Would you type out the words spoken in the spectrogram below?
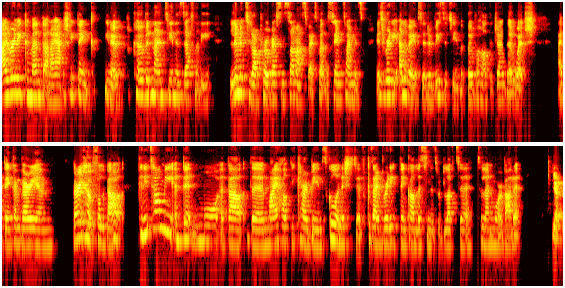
I really commend that. And I actually think, you know, COVID 19 has definitely limited our progress in some aspects, but at the same time, it's it's really elevated obesity in the global health agenda, which I think I'm very um very hopeful about. Can you tell me a bit more about the My Healthy Caribbean School initiative? Because I really think our listeners would love to to learn more about it. Yeah.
